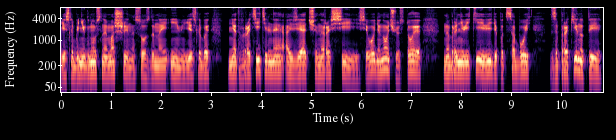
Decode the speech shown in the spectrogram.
если бы не гнусная машина, созданная ими, если бы не отвратительная азиатчина России. Сегодня ночью, стоя на броневике и видя под собой запрокинутые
